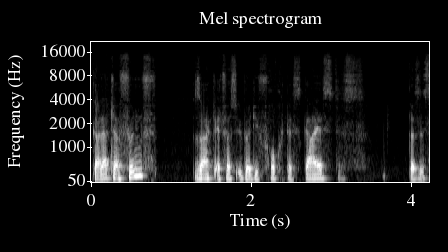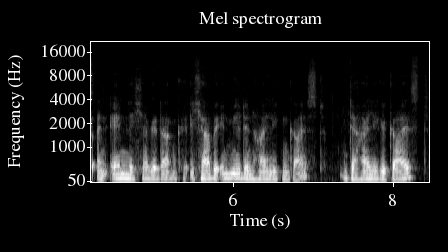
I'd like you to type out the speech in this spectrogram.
Galater 5 sagt etwas über die Frucht des Geistes. Das ist ein ähnlicher Gedanke. Ich habe in mir den Heiligen Geist und der Heilige Geist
